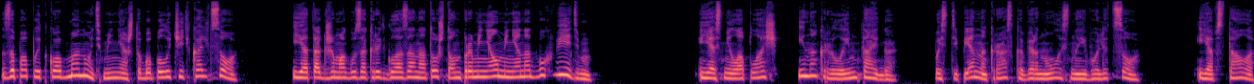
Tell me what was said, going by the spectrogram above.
за попытку обмануть меня, чтобы получить кольцо. Я также могу закрыть глаза на то, что он променял меня на двух ведьм. Я сняла плащ и накрыла им Тайга. Постепенно краска вернулась на его лицо. Я встала,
